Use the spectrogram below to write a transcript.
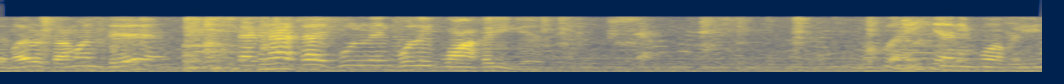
તમારો સામાન છે ના થાય ફૂલ નહીં ફૂલ નહીં પોંખડી ગયા. અહીં ક્યાંની પોંખડી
